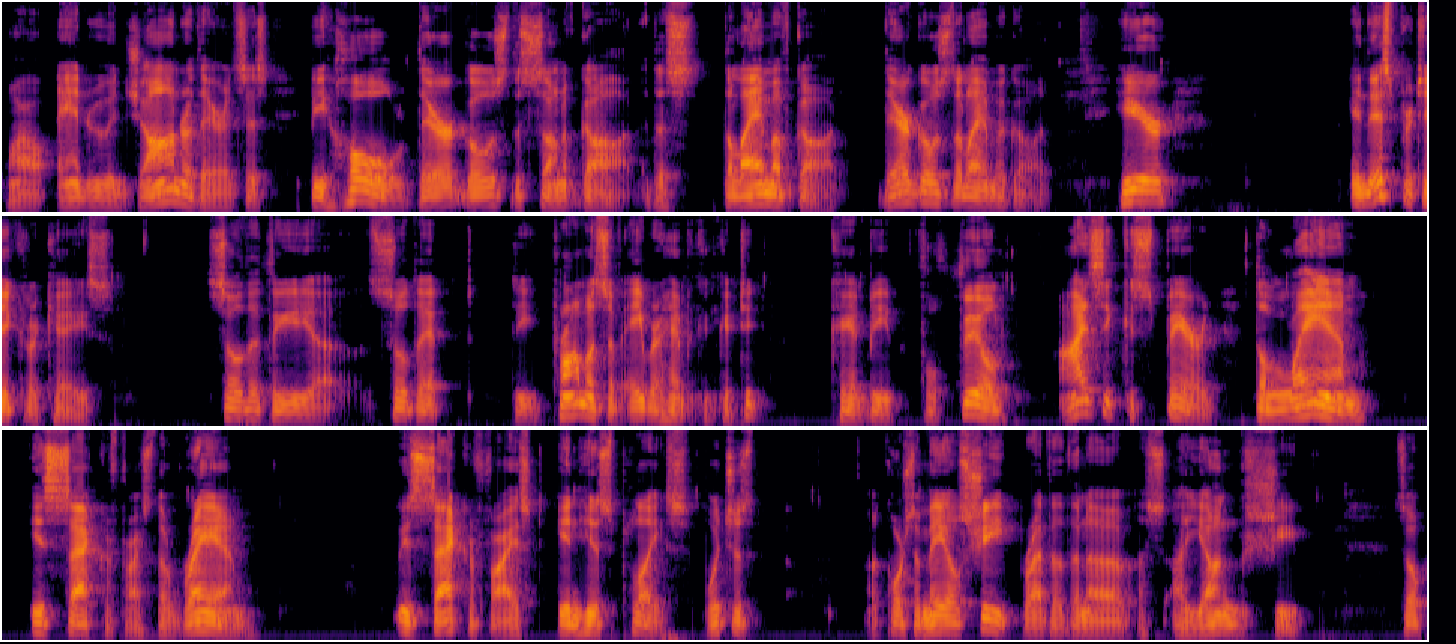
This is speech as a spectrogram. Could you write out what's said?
while Andrew and John are there and says, Behold, there goes the Son of God, the, the Lamb of God. There goes the Lamb of God. Here, in this particular case, so that the uh, so that the promise of Abraham can continue, can be fulfilled, Isaac is spared. The lamb is sacrificed. The ram is sacrificed in his place, which is, of course, a male sheep rather than a, a, a young sheep. So,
